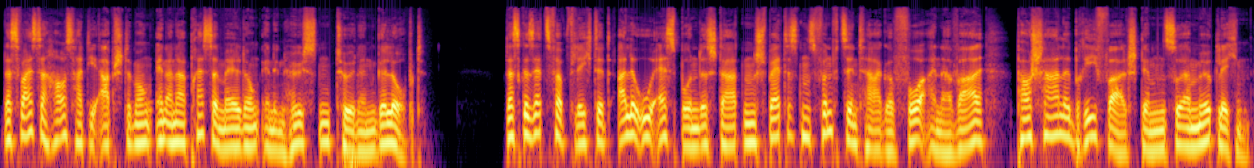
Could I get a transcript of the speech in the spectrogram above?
Das Weiße Haus hat die Abstimmung in einer Pressemeldung in den höchsten Tönen gelobt. Das Gesetz verpflichtet alle US-Bundesstaaten spätestens 15 Tage vor einer Wahl pauschale Briefwahlstimmen zu ermöglichen,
